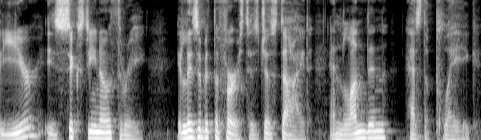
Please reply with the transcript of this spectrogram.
The year is 1603. Elizabeth I has just died, and London has the plague.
